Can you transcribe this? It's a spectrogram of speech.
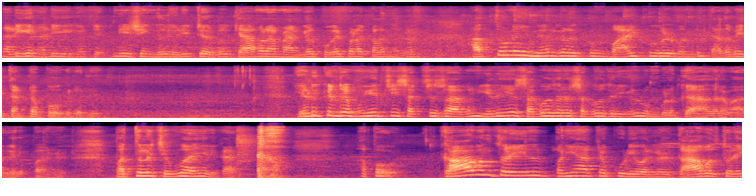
நடிகர் நடிகைகள் டெக்னீஷியன்கள் எடிட்டர்கள் கேமராமேன்கள் புகைப்பட கலைஞர்கள் அத்துணை பேர்களுக்கும் வாய்ப்புகள் வந்து கதவை தட்டப்போகிறது எடுக்கின்ற முயற்சி சக்ஸஸ் ஆகும். இளைய சகோதர சகோதரிகள் உங்களுக்கு ஆதரவாக இருப்பார்கள். பத்தில் செவ்வாயும் இருக்காங்க அப்போது காவல்துறையில் பணியாற்றக்கூடியவர்கள் காவல்துறை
